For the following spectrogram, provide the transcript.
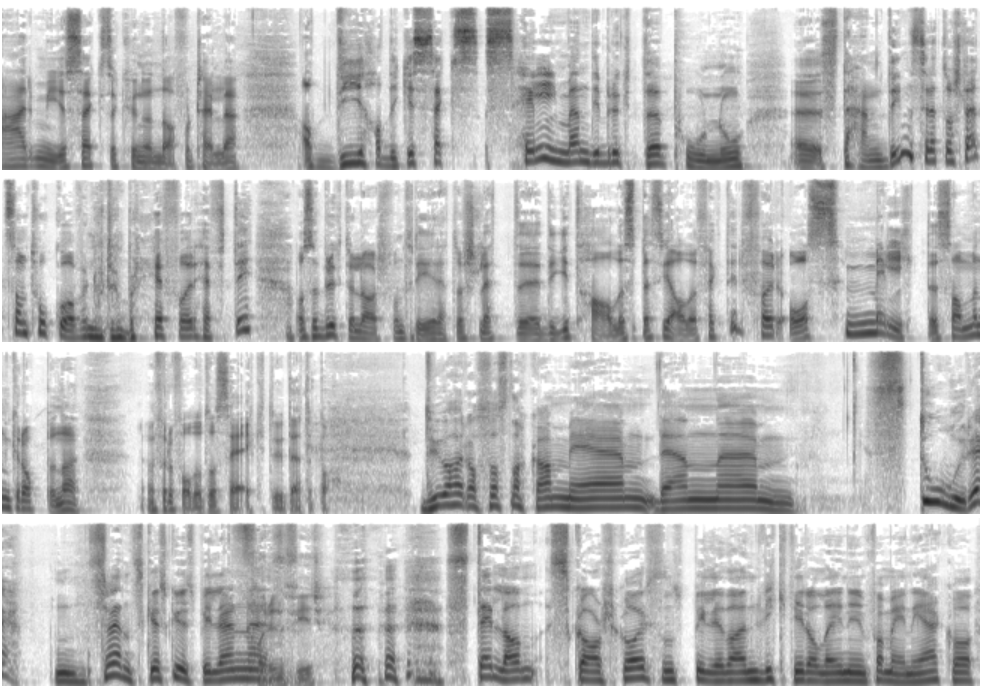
er mye sex, så kunne hun da fortelle at de hadde ikke sex selv, men de brukte porno-stand-ins, rett og slett, som tok over når det ble for heftig. Og så brukte Lars von Trier rett og slett eh, digitale spesialeffekter for å smelte sammen kroppene for å få det til å se ekte ut etterpå. Du har også snakka med den eh, store den svenske skuespilleren For en fyr. Stellan Skarsgård, som spiller da en viktig rolle i Nymphomaniac. Og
